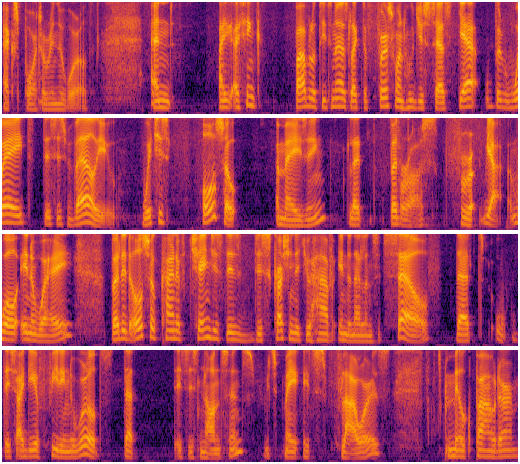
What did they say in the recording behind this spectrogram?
exporter in the world, and I, I think Pablo Tittonell is like the first one who just says, yeah, but wait, this is value, which is also amazing. Let but for us. For, yeah, well, in a way, but it also kind of changes this discussion that you have in the Netherlands itself. That this idea of feeding the world that is this nonsense. It's may, it's flowers, milk powder.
